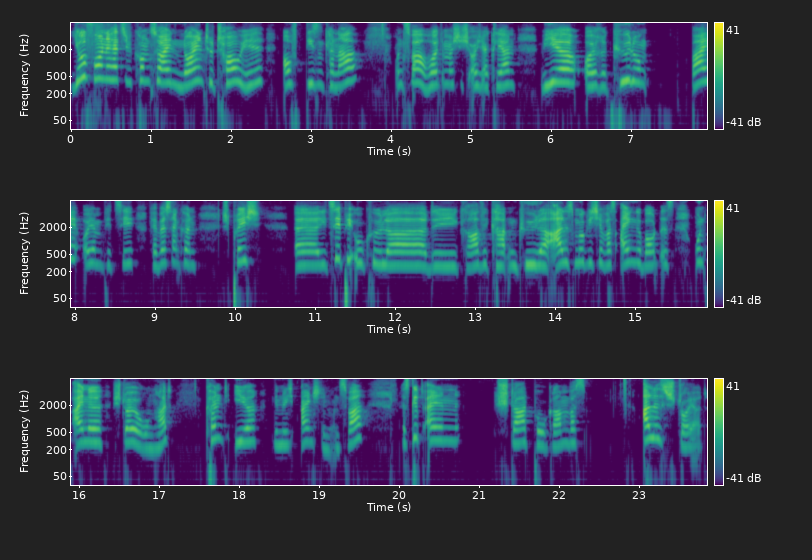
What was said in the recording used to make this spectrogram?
Jo Freunde, herzlich willkommen zu einem neuen Tutorial auf diesem Kanal. Und zwar, heute möchte ich euch erklären, wie ihr eure Kühlung bei eurem PC verbessern könnt. Sprich, äh, die CPU-Kühler, die Grafikkartenkühler, alles mögliche, was eingebaut ist und eine Steuerung hat, könnt ihr nämlich einstellen. Und zwar, es gibt ein Startprogramm, was alles steuert.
